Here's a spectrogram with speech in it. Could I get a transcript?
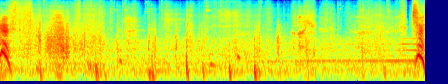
Ugh! And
